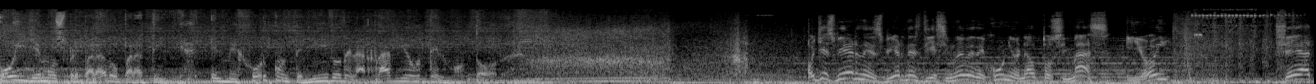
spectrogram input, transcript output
Hoy hemos preparado para ti el mejor contenido de la radio del motor. Hoy es viernes, viernes 19 de junio en Autos y más. ¿Y hoy? SEAT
